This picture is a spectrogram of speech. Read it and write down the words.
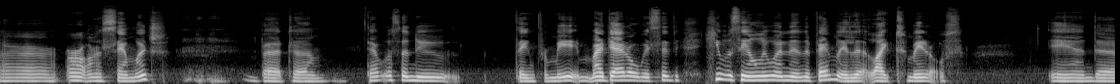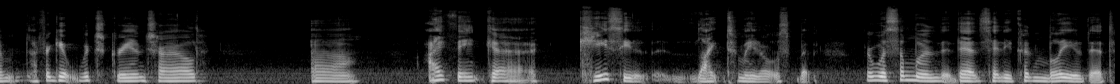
uh, or on a sandwich. But um, that was a new thing for me. My dad always said he was the only one in the family that liked tomatoes. And um, I forget which grandchild. Uh, I think uh, Casey liked tomatoes, but there was someone that dad said he couldn't believe that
